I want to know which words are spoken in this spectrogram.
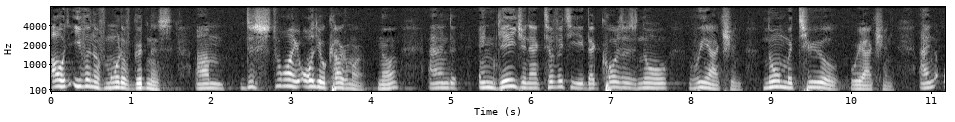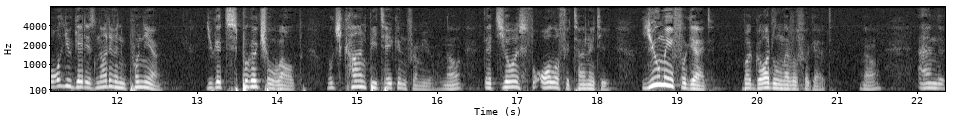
out even of mode of goodness, destroy all your karma, no? and engage in activity that causes no reaction, no material reaction. And all you get is not even punya, you get spiritual wealth, which can't be taken from you. No? That's yours for all of eternity. You may forget, but God will never forget. No? And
